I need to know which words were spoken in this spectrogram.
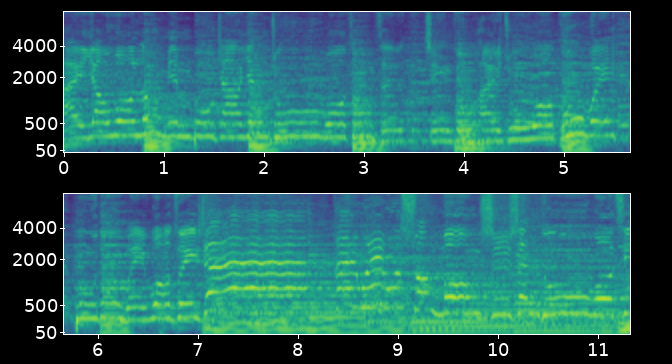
还要我冷面不眨眼，祝我从此幸福，还祝我枯萎，孤独为我醉人，还为我双眸失神，图我情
